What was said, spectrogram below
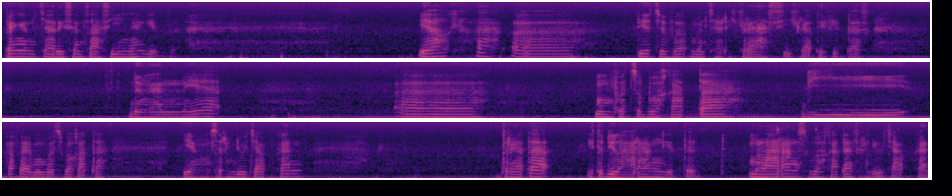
pengen cari sensasinya gitu. Ya oke okay lah uh, dia coba mencari kreasi kreativitas. Dengan ya uh, membuat sebuah kata di apa ya membuat sebuah kata yang sering diucapkan ternyata itu dilarang gitu. Melarang sebuah kata yang sering diucapkan.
